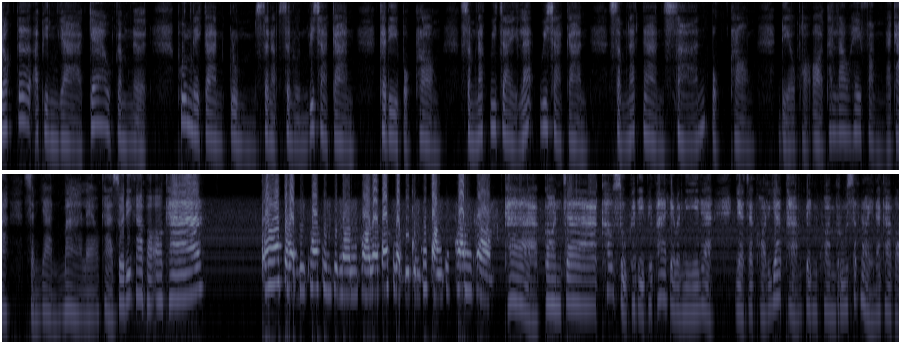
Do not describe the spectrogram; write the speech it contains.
ดรอภิญญาแก้วกำเนิด ผู้อำนวยการกลุ่มสนับสนุนวิชาการ คดีปกครอง สำนักวิจัยและวิชาการ สำนักงานศาลปกครอง เดี๋ยวพออท่านเล่าให้ฟังนะคะ สัญญาณมาแล้วค่ะ สวัสดีค่ะพออค่ะ ค่ะสวัสดีค่ะคุณจุนันท์ค่ะแล้วก็สวัสดีคุณผู้ฟังทุกท่านค่ะ ค่ะ ก่อนจะเข้าสู่คดีพิพาทในวันนี้เนี่ย อยากจะขออนุญาตถามเป็นความรู้สักหน่อยนะคะพอ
